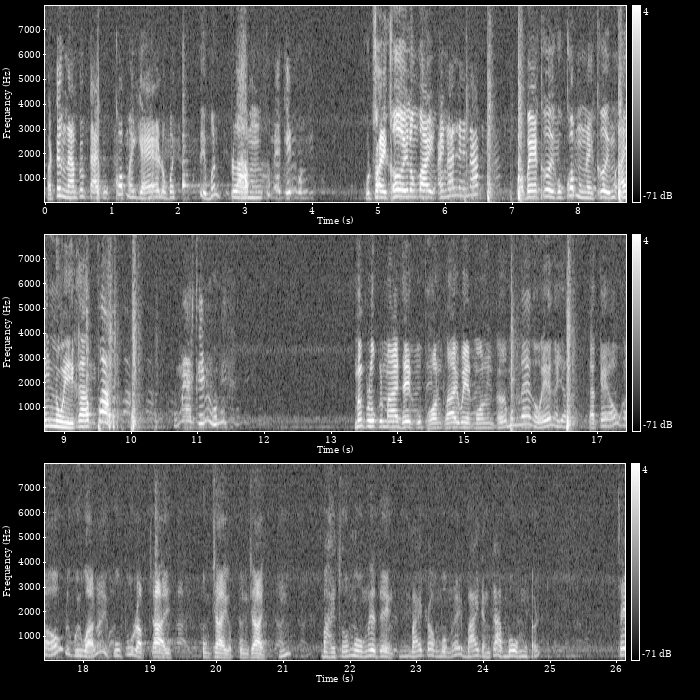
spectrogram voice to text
พอตึ้งน้ำทุกตายกูก้มมาแย่ลงไปติมันปลำกูไม่กินกู กูใส่เคยลงไปไอ้นั้นเลยนักพอแบกเคยกูก้มลงในเคยมึงไอ้หนุ่ยครับป้ากูไม่กินกูนี่มึงปลุกกันมาเทกูผ่อนคลายเวทมนต์เออมึงแลกเอาเองไงยังแต่แกเอาเขาหรือกูหวานเลยกูผู้รับใชายองชายกับองชายบ่ายสองโมงเนี่ยเด้งบ่ายสองโมงเลยบ่ายดังจ้าโบงเนี่ยเท่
